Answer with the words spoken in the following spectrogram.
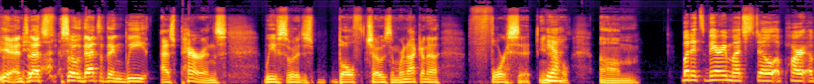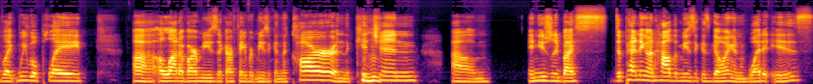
Yeah, and so that's so that's the thing. We as parents, we've sort of just both chosen. We're not going to force it, you Yeah. know. Um, but it's very much still a part of like we will play uh, a lot of our music, our favorite music in the car and the kitchen, um, and usually by depending on how the music is going and what it is,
